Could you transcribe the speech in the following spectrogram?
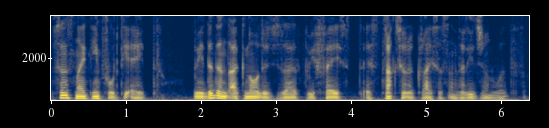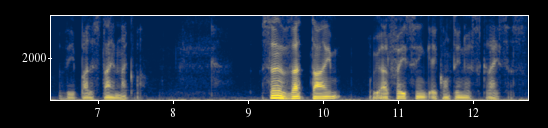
since 1948, we didn't acknowledge that we faced a structural crisis in the region with the Palestine Nakba. Since that time, we are facing a continuous crisis.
